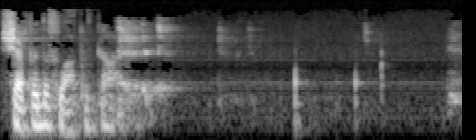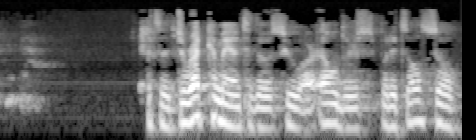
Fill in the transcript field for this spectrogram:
Shepherd the flock of God. It's a direct command to those who are elders, but it's also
